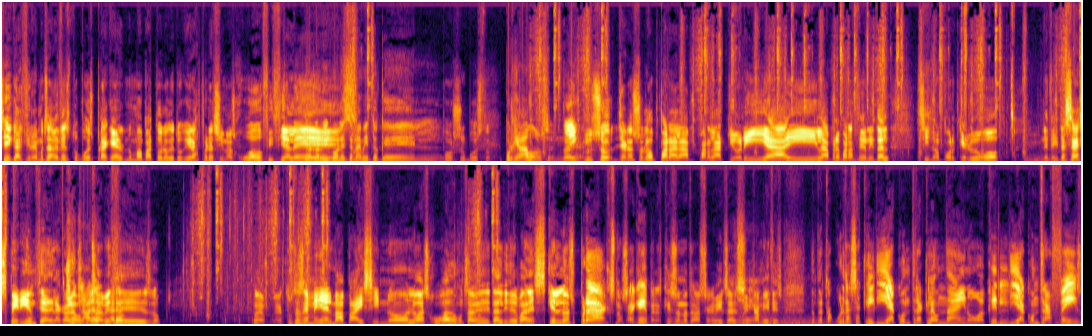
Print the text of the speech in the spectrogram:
Sí, que al final muchas veces tú puedes praquear en un mapa todo lo que tú quieras, pero si no has jugado oficiales. No es lo mismo el entrenamiento que el. Por supuesto. Porque vamos. No, incluso ya no solo para la, para la teoría y la preparación y tal, sino porque luego necesitas esa experiencia de la que Sí, hablamos claro, muchas claro. veces, ¿no? Pues, tú estás en medio del mapa y si no lo has jugado muchas veces y tal, dices, vale, es que en los pracs, no sé qué, pero es que eso no te va a servir, ¿sabes? Sí. En cambio dices, no, pero ¿te acuerdas aquel día contra Cloud9 o aquel día contra Face?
